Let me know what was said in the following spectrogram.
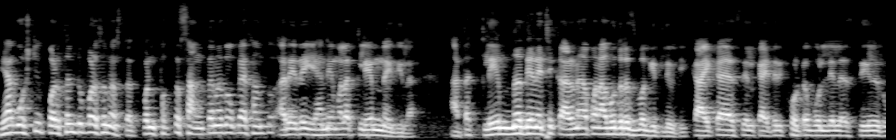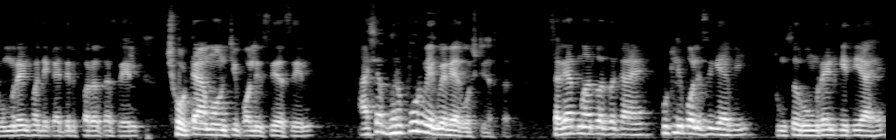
ह्या गोष्टी पर्सन टू पर्सन असतात. पण फक्त सांगताना तो काय सांगतो अरे रे ह्याने मला क्लेम नाही दिला. आता क्लेम न देण्याची कारणं आपण अगोदरच बघितली होती. काय काय असेल काहीतरी खोटं बोललेलं असतील रूम रेंटमध्ये काहीतरी फरक असेल छोट्या अमाऊंटची पॉलिसी असेल. अशा भरपूर वेगवेगळ्या गोष्टी असतात. सगळ्यात महत्त्वाचं काय? आहे? कुठली पॉलिसी घ्यावी? तुमचं रूम रेंट किती आहे?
